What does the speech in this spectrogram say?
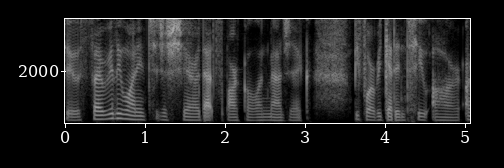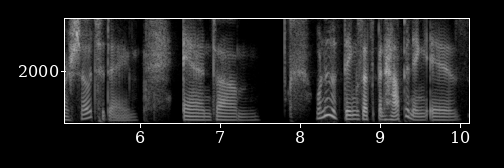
to. So I really wanted to just share that sparkle and magic before we get into our our show today. And um, one of the things that's been happening is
